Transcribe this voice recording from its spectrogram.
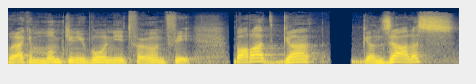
ولكن ممكن يبون يدفعون فيه. مباراة جا... جونزاليس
